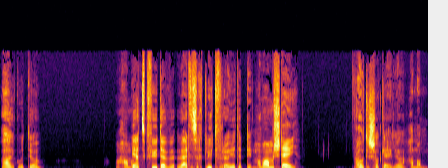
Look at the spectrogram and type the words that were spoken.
Ah, ja, gut, ja. Ham Ich habe das Gefühl, da werden sich die Leute freuen dort drin. Hammerstein. Oh, das ist schon geil, ja. Hammam.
